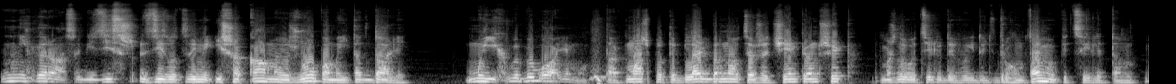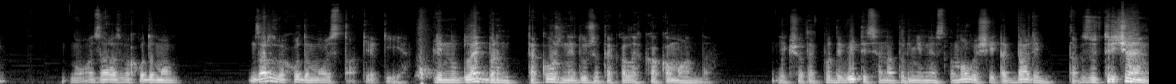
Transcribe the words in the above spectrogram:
Ніхера собі зі, ш- зі цими ішаками, жопами і так далі. Ми їх вибиваємо. Так, матч проти Блекберна, це вже чемпіоншип. Можливо, ці люди вийдуть в другому тайму підсилять там. Ну, а зараз виходимо. Зараз виходимо ось так, як є. Блін, ну Блекберн також не дуже така легка команда. Якщо так подивитися на турнірне становище і так далі. Так, зустрічаємо.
